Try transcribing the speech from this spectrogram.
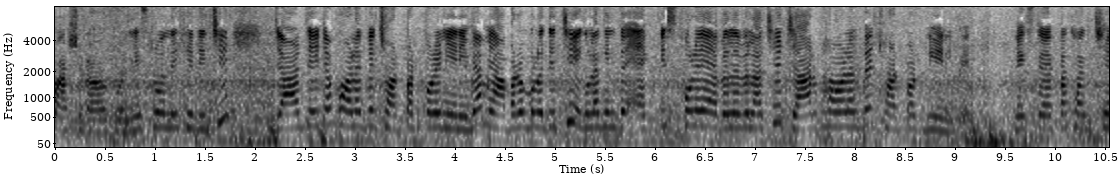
পাঁচশো টাকা করে। নেক্সট ওয়ান দেখিয়ে দিচ্ছি। যার যেটা ভালো লাগবে ছটপট করে নিয়ে নিবে। আমি আবারও বলে দিচ্ছি এগুলো কিন্তু এক পিস করে অ্যাভেলেবেল আছে। যার ভালো লাগবে ছটপট নিয়ে নিবে। নেক্সট একটা থাকছে।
